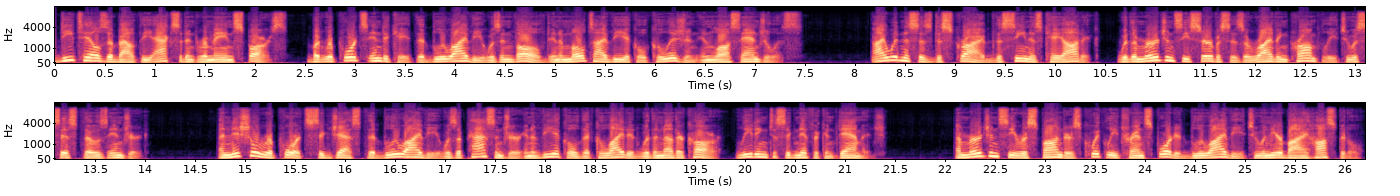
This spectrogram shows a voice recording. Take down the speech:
Details about the accident remain sparse, but reports indicate that Blue Ivy was involved in a multi-vehicle collision in Los Angeles. Eyewitnesses described the scene as chaotic, with emergency services arriving promptly to assist those injured. Initial reports suggest that Blue Ivy was a passenger in a vehicle that collided with another car, leading to significant damage. Emergency responders quickly transported Blue Ivy to a nearby hospital.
